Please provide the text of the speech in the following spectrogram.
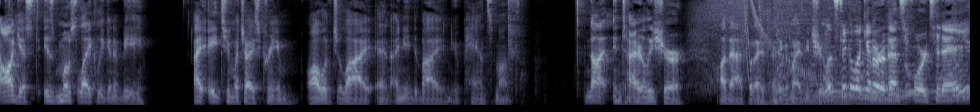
August is most likely going to be I ate too much ice cream all of July and I need to buy new pants month. Not entirely sure on that, but I, I think it might be true. Let's take a look at our events for today.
